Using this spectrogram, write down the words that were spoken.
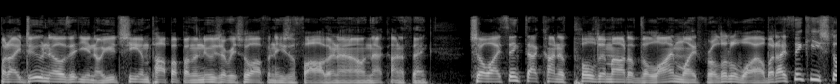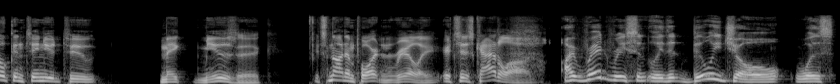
But I do know that, you know, you'd see him pop up on the news every so often. He's a father now and that kind of thing. So I think that kind of pulled him out of the limelight for a little while. But I think he still continued to make music. It's not important, really. It's his catalog. I read recently that Billy Joel was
